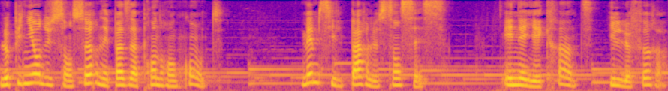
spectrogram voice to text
l'opinion du censeur n'est pas à prendre en compte, même s'il parle sans cesse. Et n'ayez crainte, il le fera.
